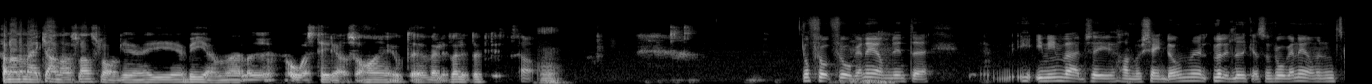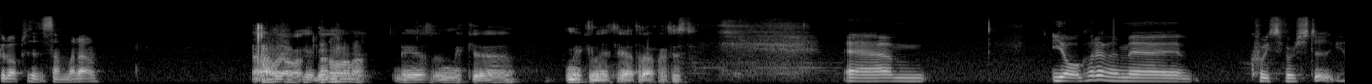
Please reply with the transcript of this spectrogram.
För när han är med i Kanadas landslag i, i VM eller OS tidigare så har han gjort det väldigt, väldigt duktigt. Ja. Mm. Och frå- frågan är om det inte... I, min värld så är ju han och Shane Doan väldigt lika så frågan är om det inte skulle vara precis samma där. Ja, jag kan hålla med. det är så mycket, mycket likheter där faktiskt. Ehm, jag har även med Chris Verstig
